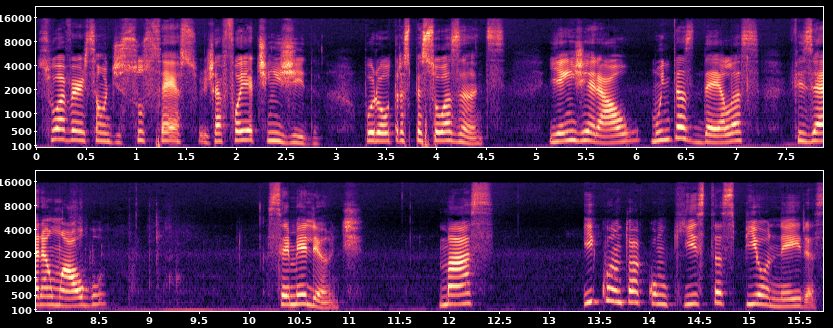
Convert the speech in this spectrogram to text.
Sua versão de sucesso já foi atingida por outras pessoas antes, e em geral, muitas delas fizeram algo semelhante. Mas e quanto a conquistas pioneiras,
